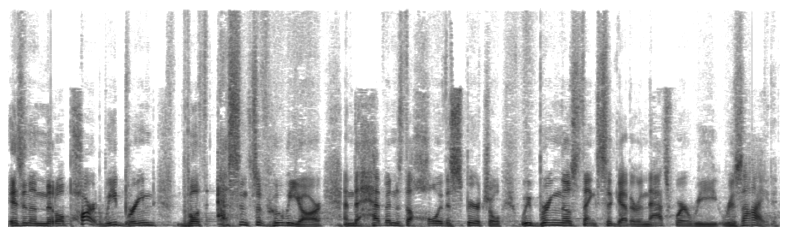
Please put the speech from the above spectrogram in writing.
is in the middle part. We bring both essence of who we are and the heavens, the holy, the spiritual. We bring those things together and that's where we reside.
